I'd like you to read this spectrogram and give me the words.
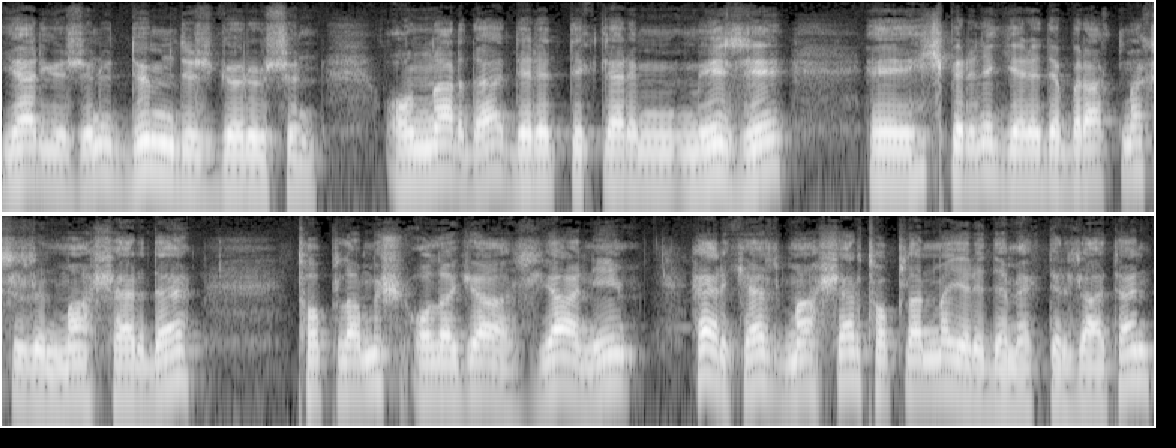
yeryüzünü dümdüz görürsün. Onlar da dirilttiklerimizi e, hiçbirini geride bırakmaksızın mahşerde toplamış olacağız. Yani herkes mahşer toplanma yeri demektir zaten.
